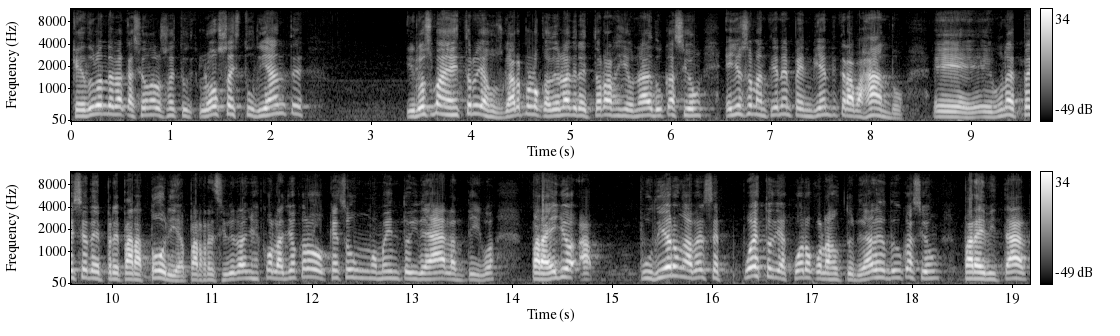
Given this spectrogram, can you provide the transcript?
que duran de vacaciones los, los estudiantes y los maestros, y a juzgar por lo que dio la directora regional de educación, ellos se mantienen pendientes y trabajando eh, en una especie de preparatoria para recibir el año escolar. Yo creo que eso es un momento ideal, Antigua, para ellos ah, pudieron haberse puesto de acuerdo con las autoridades de educación para evitar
